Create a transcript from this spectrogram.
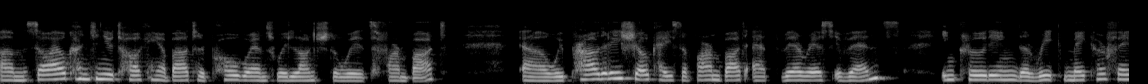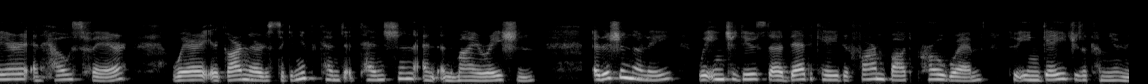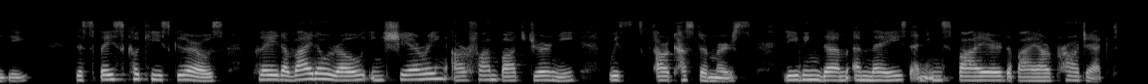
Um, so I'll continue talking about the programs we launched with FarmBot. Uh, we proudly showcase the FarmBot at various events, including the Rig Maker Fair and Health Fair, where it garnered significant attention and admiration. Additionally, we introduced a dedicated FarmBot program to engage the community. The Space Cookies girls played a vital role in sharing our FarmBot journey with our customers, leaving them amazed and inspired by our project.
